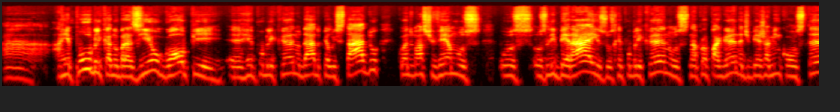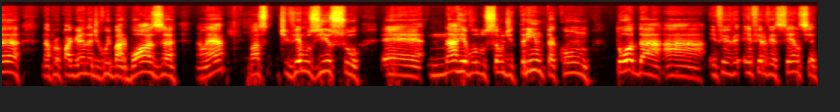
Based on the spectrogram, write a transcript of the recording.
a, a República no Brasil, o golpe é, republicano dado pelo Estado, quando nós tivemos os, os, liberais, os republicanos, na propaganda de Benjamin Constant, na propaganda de Rui Barbosa, não é? Nós tivemos isso é, na Revolução de 30, com toda a efervescência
